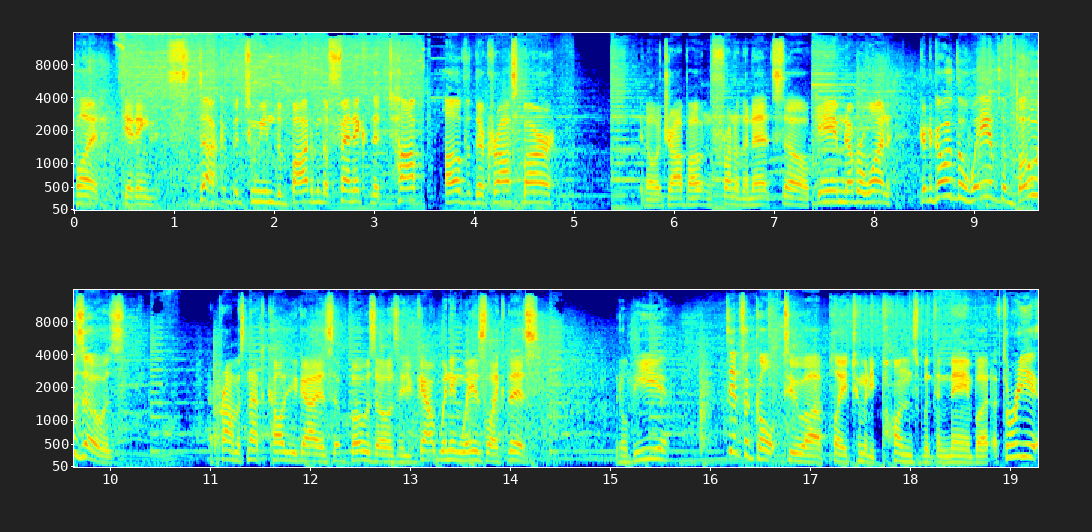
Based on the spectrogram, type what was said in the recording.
but getting stuck between the bottom of the Fennec, the top of the crossbar. It'll drop out in front of the net. So, game number one, gonna go the way of the Bozos. I promise not to call you guys bozos, and you've got winning ways like this. It'll be difficult to uh, play too many puns with the name, but a three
